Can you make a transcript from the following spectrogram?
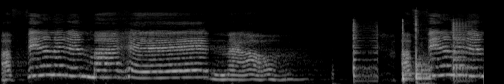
I feel it in my head now. I feel it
